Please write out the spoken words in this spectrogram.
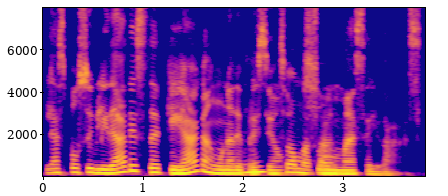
las posibilidades de que hagan una depresión son más son más elevadas.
